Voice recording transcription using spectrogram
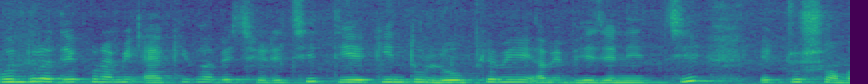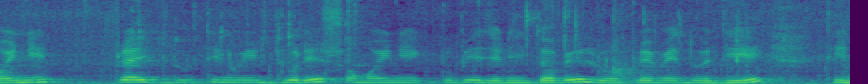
বন্ধুরা, দেখুন, আমি একইভাবে ছেড়েছি। দিয়ে কিন্তু লো ফ্লেমে আমি ভেজে নিচ্ছি। একটু সময় নিয়ে, প্রায় দু তিন মিনিট ধরে সময় নিয়ে একটু ভেজে নিতে হবে। লো ফ্লেমে দিয়ে তিন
